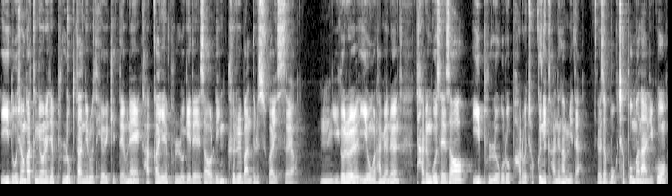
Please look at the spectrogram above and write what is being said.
이 노션 같은 경우는 이제 블록 단위로 되어 있기 때문에 각각의 블록에 대해서 링크를 만들 수가 있어요. 음, 이거를 이용을 하면은 다른 곳에서 이 블록으로 바로 접근이 가능합니다 그래서 목차뿐만 아니고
